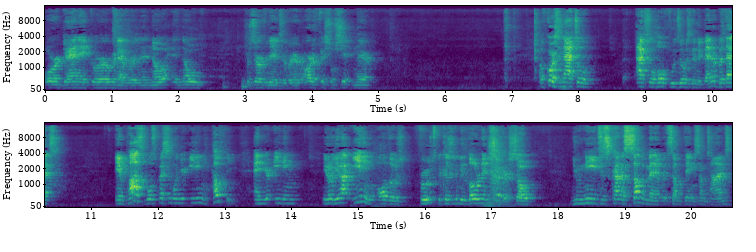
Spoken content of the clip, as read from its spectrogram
organic or whatever, then no no preservatives or whatever artificial shit in there. Of course, natural, actual whole food's always going to be better, but that's impossible, especially when you're eating healthy and you're eating, you know, you're not eating all those fruits because it's going to be loaded in sugar. So you need to kind of supplement it with something sometimes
